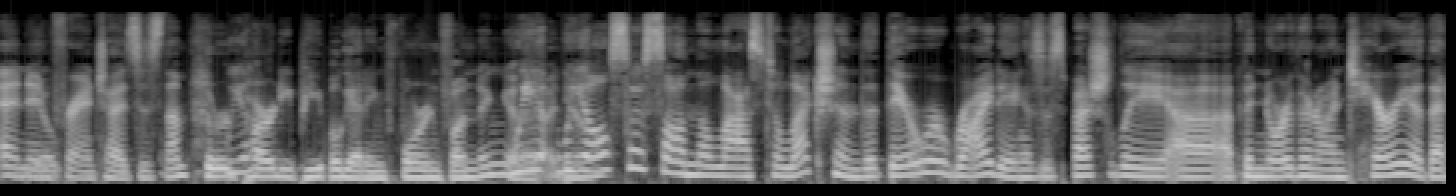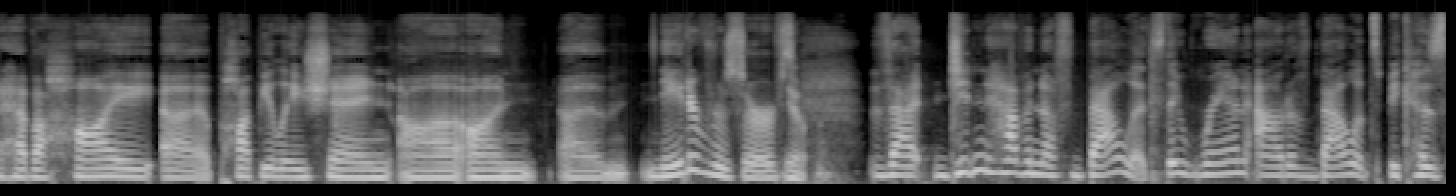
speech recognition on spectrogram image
and you enfranchises them. Third we, party people getting foreign funding. We, uh, we know? also saw in the last election that there were ridings, especially uh, up in northern Ontario, that have a high uh, population uh, on um, native reserves yep. that didn't have enough ballots. They ran out of ballots because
